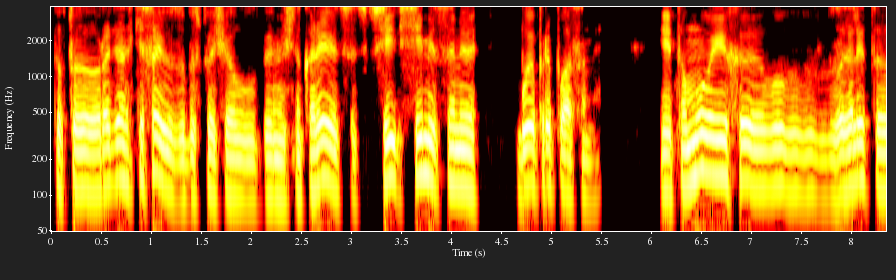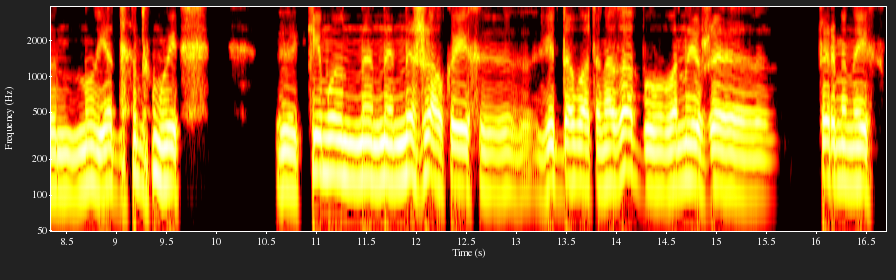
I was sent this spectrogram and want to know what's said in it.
Тобто Радянський Союз забезпечував Північну Корею всі, всіми цими боєприпасами. І тому їх е, взагалі-то, ну, я думаю, е, ким не, не, не жалко їх е, віддавати назад, бо вони вже терміни їх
